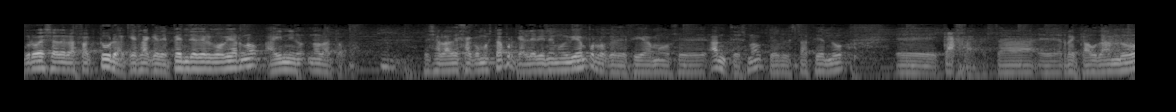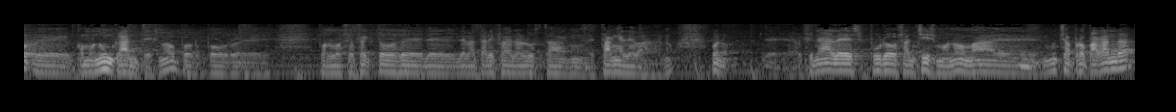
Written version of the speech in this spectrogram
gruesa de la factura, que es la que depende del gobierno, ahí ni- no la toca. Esa la deja como está porque a él le viene muy bien por lo que decíamos eh, antes, ¿no? que él está haciendo eh, caja, está eh, recaudando eh, como nunca antes, ¿no? por, por, eh, por los efectos de, de- de la tarifa de la luz tan, tan elevada. ¿no? Bueno, eh, al final es puro sanchismo, ¿no? Ma- eh, mucha propaganda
